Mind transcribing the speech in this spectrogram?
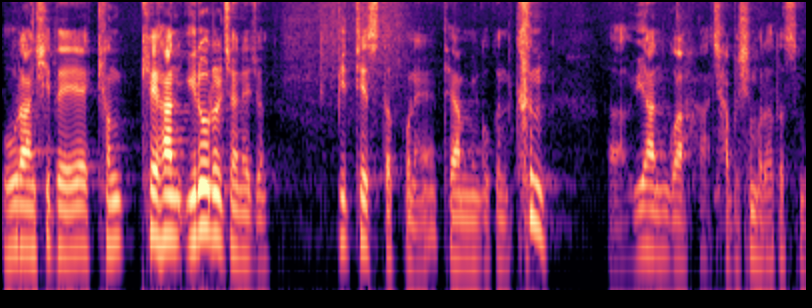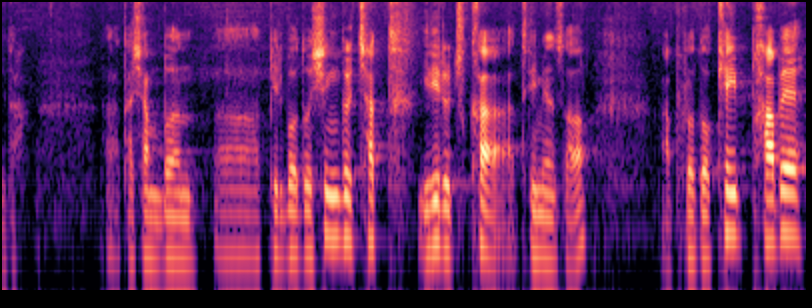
우울한 시대에 경쾌한 위로를 전해준 BTS 덕분에 대한민국은 큰 어, 위안과 자부심을 얻었습니다. 아, 다시 한번 어, 빌보드 싱글 차트 1위를 축하드리면서 앞으로도 K-팝의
